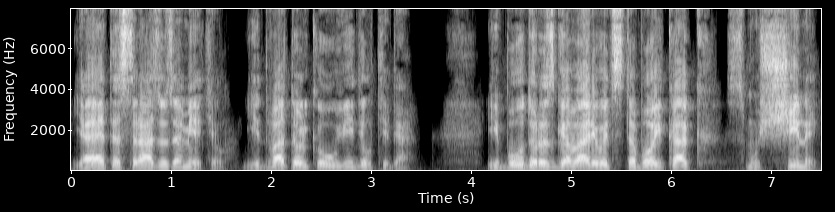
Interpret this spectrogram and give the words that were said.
Я это сразу заметил, едва только увидел тебя. И буду разговаривать с тобой как с мужчиной.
